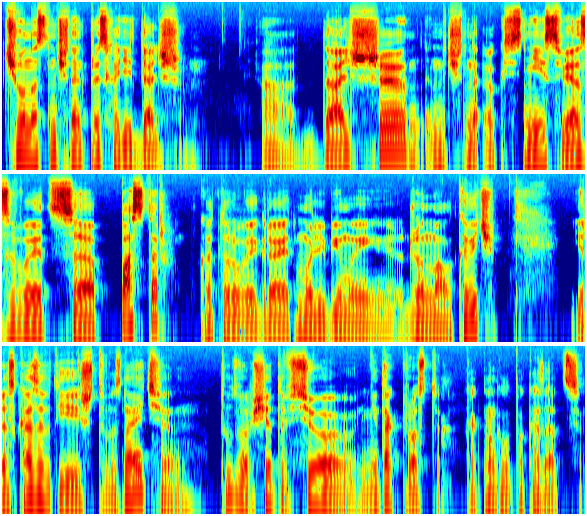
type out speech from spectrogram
Что у нас начинает происходить дальше? А дальше начина... с ней связывается пастор, которого играет мой любимый Джон Малкович, и рассказывает ей, что, вы знаете, тут вообще-то все не так просто, как могло показаться.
